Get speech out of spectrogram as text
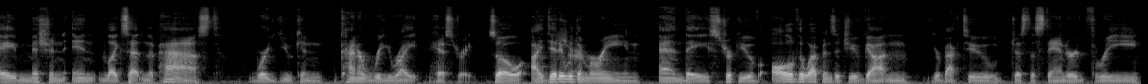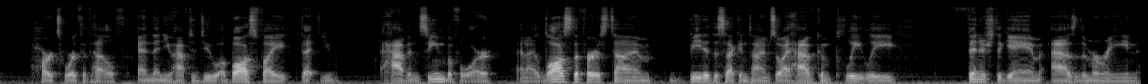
a mission in like set in the past where you can kind of rewrite history. So I did it with the marine and they strip you of all of the weapons that you've gotten. You're back to just the standard 3 hearts worth of health and then you have to do a boss fight that you haven't seen before and I lost the first time, beat it the second time, so I have completely finished the game as the marine.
